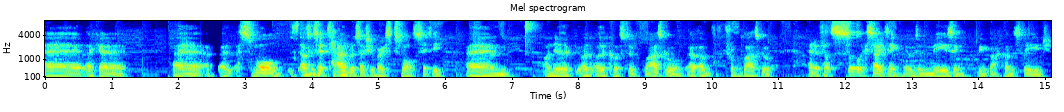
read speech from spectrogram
uh, like a, a, a, small. I was going to say a town, but it's actually a very small city um, on the other other coast of Glasgow, uh, from Glasgow. And it felt so exciting. It was amazing being back on the stage.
